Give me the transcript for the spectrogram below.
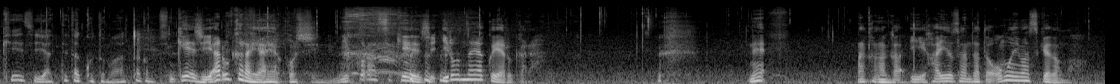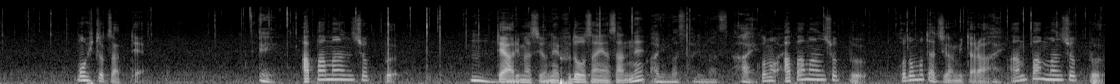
刑事やってたこともあったかもしれない。刑事やるからややこしいね。ニコラス・ケイジいろんな役やるから。ね。なかなかいい俳優さんだと思いますけども。もう一つあって。えアパマンショップ。えっってありますよね、不動産屋さんね。ありますあります。はい。このアパマンショップ子供たちが見たら、はい。アンパンマンショップ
